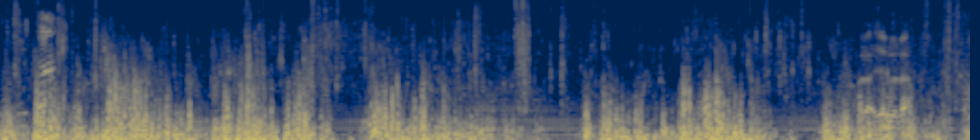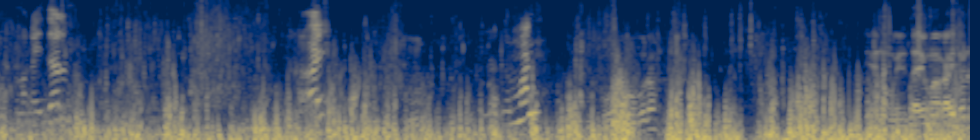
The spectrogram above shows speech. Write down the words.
Mga idol. Wala dyan, wala. Mga idol. Ay, Hmm? wala naman. Mabura, mabura. Yan, uwi na tayo mga kaidol.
